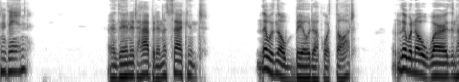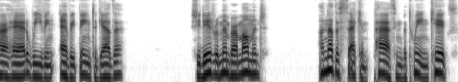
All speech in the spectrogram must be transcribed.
And then? And then it happened in a second. There was no build up or thought. There were no words in her head weaving everything together. She did remember a moment another second passing between kicks.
